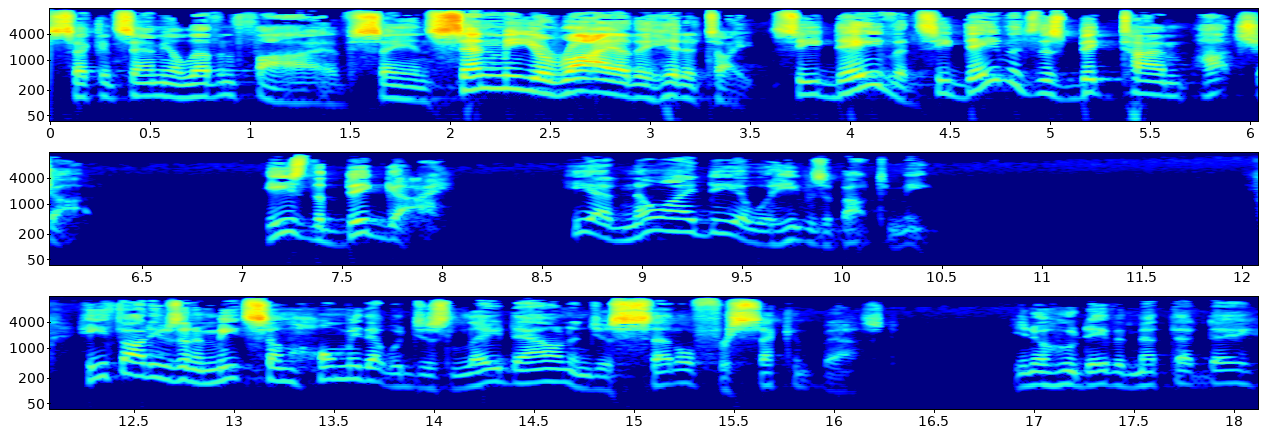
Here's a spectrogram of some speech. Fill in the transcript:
2 Samuel 11, 5, saying, Send me Uriah the Hittite. See, David, see, David's this big time hotshot. He's the big guy. He had no idea what he was about to meet. He thought he was going to meet some homie that would just lay down and just settle for second best. You know who David met that day?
